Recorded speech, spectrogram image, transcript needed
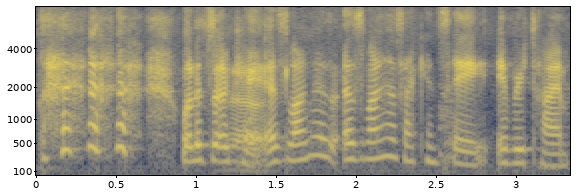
well, it's okay Yeah. as long as as long as I can say every time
